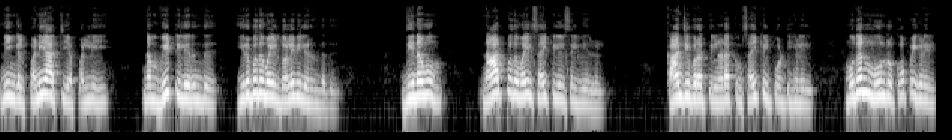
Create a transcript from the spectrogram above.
நீங்கள் பணியாற்றிய பள்ளி நம் வீட்டிலிருந்து இருபது மைல் தொலைவில் இருந்தது. தினமும் நாற்பது மைல் சைக்கிளில் செல்வீர்கள். காஞ்சிபுரத்தில் நடக்கும் சைக்கிள் போட்டிகளில் முதன் மூன்று கோப்பைகளில்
